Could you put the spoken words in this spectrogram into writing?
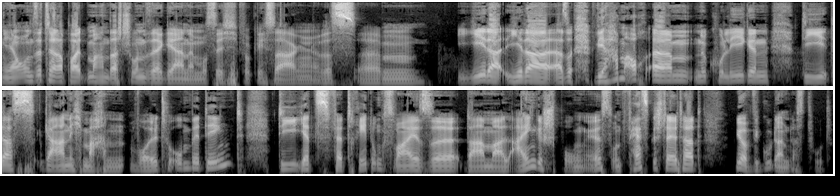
Ja, unsere Therapeuten machen das schon sehr gerne, muss ich wirklich sagen. Das ähm, jeder, jeder, also wir haben auch ähm, eine Kollegin, die das gar nicht machen wollte unbedingt, die jetzt vertretungsweise da mal eingesprungen ist und festgestellt hat, ja, wie gut einem das tut.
